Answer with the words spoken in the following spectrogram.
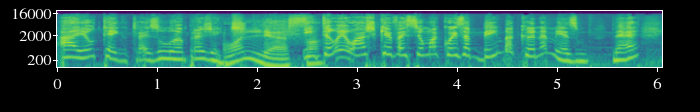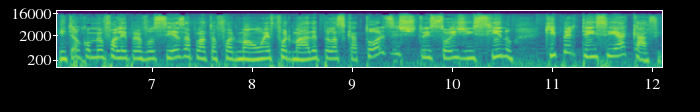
Ah, eu tenho, traz o Luan pra gente. Olha só. Então eu acho que vai ser uma coisa bem bacana mesmo, né? Então, como eu falei para vocês, a plataforma ON é formada pelas 14 instituições de ensino que pertencem à CAF.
